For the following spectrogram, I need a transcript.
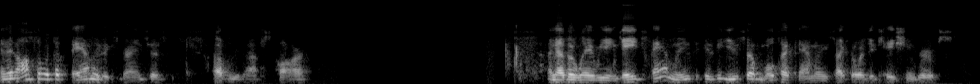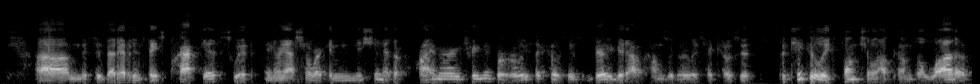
and then also what the family's experiences of relapse are. Another way we engage families is the use of multifamily psychoeducation groups. Um, this is that evidence-based practice with international recognition as a primary treatment for early psychosis, very good outcomes with early psychosis, particularly functional outcomes. A lot of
